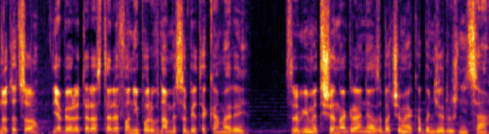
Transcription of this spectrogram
No to co? Ja biorę teraz telefon i porównamy sobie te kamery. Zrobimy trzy nagrania, zobaczymy jaka będzie różnica.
